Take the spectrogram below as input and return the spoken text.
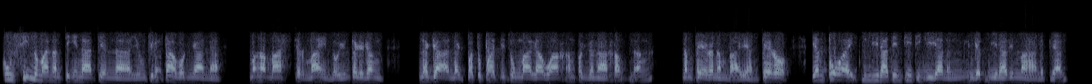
kung sino man ang tingin natin na yung tinatawag nga na mga mastermind o yung talagang nag, ah, nagpatupad nitong malawakang pagnanakaw ng, ng pera ng bayan. Pero yan po ay hindi natin titigilan hanggat hindi natin mahanap yan.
